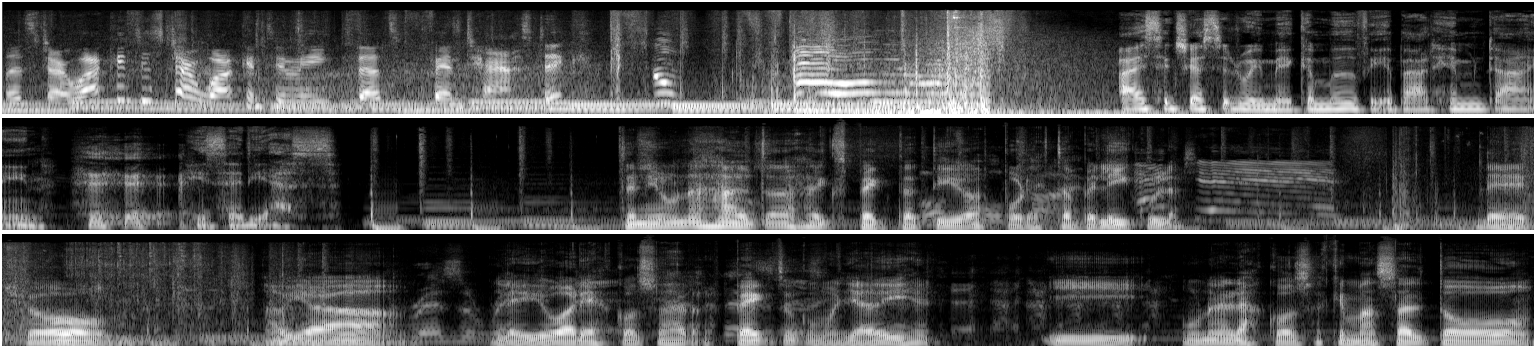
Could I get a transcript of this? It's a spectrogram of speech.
Let's start walking. Just start walking to me. That's fantastic. I suggested we make a movie about him dying. He said yes. Tenía unas altas expectativas por esta película. De hecho, había leído varias cosas al respecto, como ya dije. Y una de las cosas que más saltó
